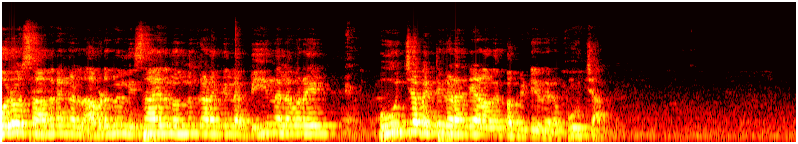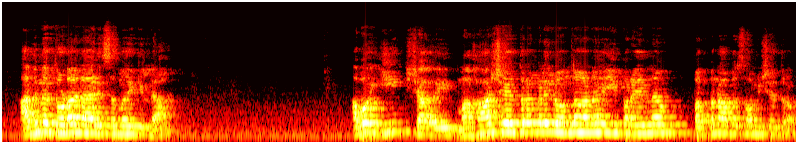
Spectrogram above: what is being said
ഓരോ സാധനങ്ങൾ അവിടെ നിന്ന് മിസ്സായതിനൊന്നും കണക്കില്ല. ബി നിലവറയിൽ പൂച്ച പറ്റി കിടക്കുകയാണെന്ന് ഇപ്പൊ കിട്ടിയത് പൂച്ച. അതിനെ തൊടാൻ ആരും സമ്മതിക്കില്ല. അപ്പോ ഈ മഹാക്ഷേത്രങ്ങളിൽ ഒന്നാണ് ഈ പറയുന്ന പത്മനാഭ സ്വാമി ക്ഷേത്രം.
